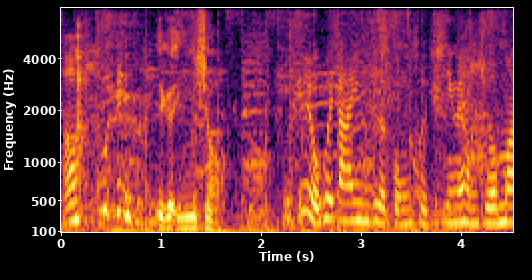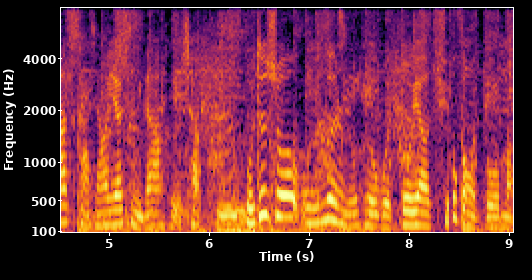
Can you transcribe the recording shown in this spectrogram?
啊，对，一个音效。啊，因为我会答应这个工作，就是因为他们说马斯卡想要邀请你跟他合唱，我就说无论如何我都要去，不管我多忙，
